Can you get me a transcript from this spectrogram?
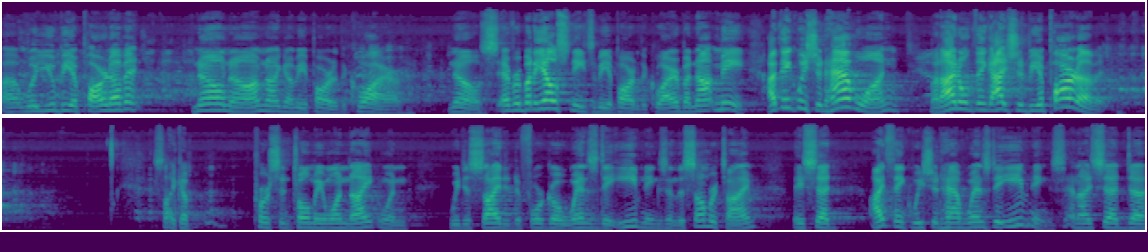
Uh, will you be a part of it? No, no, I'm not going to be a part of the choir. No, everybody else needs to be a part of the choir, but not me. I think we should have one, but I don't think I should be a part of it. It's like a person told me one night when we decided to forego Wednesday evenings in the summertime. They said, I think we should have Wednesday evenings. And I said, uh,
